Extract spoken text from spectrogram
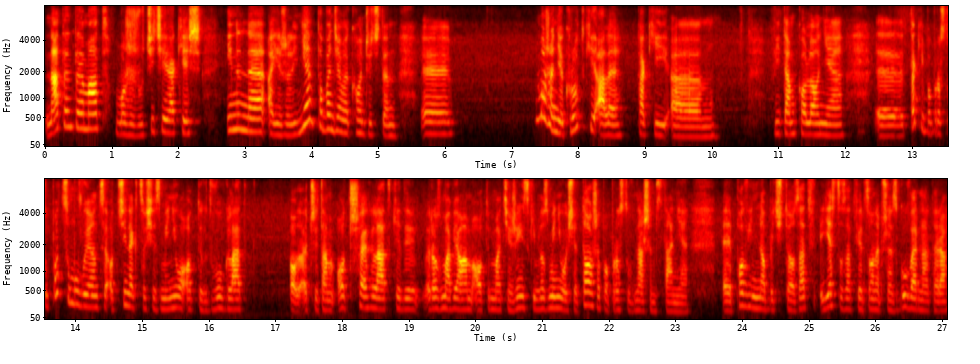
na ten temat, może rzucicie jakieś inne, a jeżeli nie, to będziemy kończyć ten e, może nie krótki, ale taki em, witam kolonie, e, taki po prostu podsumowujący odcinek, co się zmieniło od tych dwóch lat, o, czy tam od trzech lat, kiedy rozmawiałam o tym macierzyńskim, no zmieniło się to, że po prostu w naszym stanie e, powinno być to, jest to zatwierdzone przez gubernatora,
